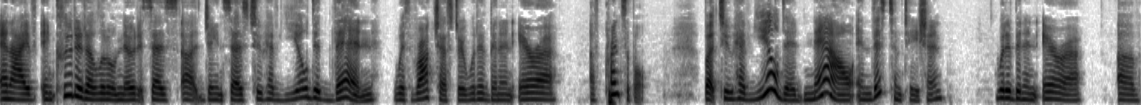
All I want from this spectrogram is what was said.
And I've included a little note. It says, uh, Jane says, to have yielded then with Rochester would have been an era of principle. But to have yielded now in this temptation would have been an era of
